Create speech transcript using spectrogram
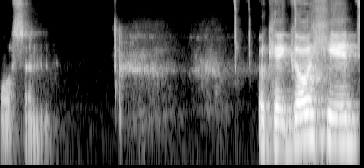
Awesome. Okay, go ahead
